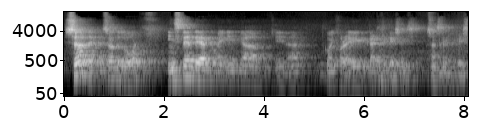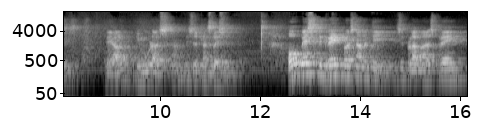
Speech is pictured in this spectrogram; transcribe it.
serve the, serve the Lord, instead they are going in, uh, in uh, going for a gratifications, sense gratifications. They are bimudas. Huh? This is a translation. Oh, best of the great personality. This is Prahlad Maharaj praying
